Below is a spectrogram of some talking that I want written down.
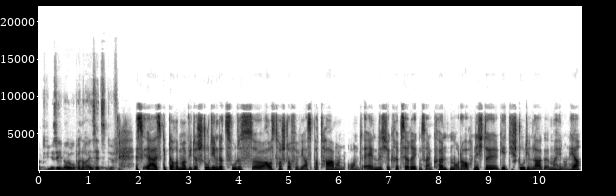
und wir sie in Europa noch einsetzen dürfen. Es, ja, es gibt auch immer wieder Studien dazu, dass äh, Austauschstoffe wie Aspartam und, und ähnliche krebserregend sein könnten oder auch nicht. Da geht die Studienlage immer hin und her.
